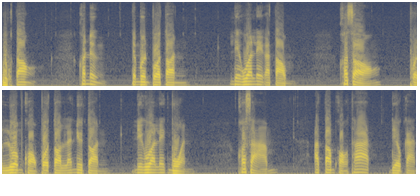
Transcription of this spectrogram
ถูกต้อง ข้อ 1จำนวนโปรตอนเรียกว่าเลขอะตอม ข้อ 2 ผลรวมของโปรตอนและนิวตอนเรียกว่าเลขมวล ข้อ 3 อะตอมของธาตุเดียวกัน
